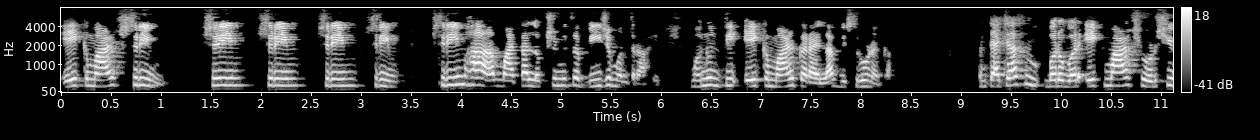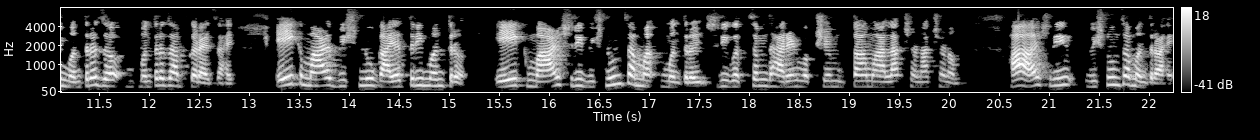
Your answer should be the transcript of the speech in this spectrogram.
एक माळ श्रीम. श्रीम श्रीम श्रीम श्रीम. श्रीम हा माता लक्ष्मीचा बीज मंत्र आहे. म्हणून ती एक माळ करायला विसरू नका. त्याच्याच बरोबर एक माळ षोडशी मंत्र मंत्र जाप करायचा आहे. एक माळ विष्णू गायत्री मंत्र. एक माळ श्री विष्णूंचा मंत्र. श्री वत्सम धारण वक्षे मुक्ता माला क्षणाक्षणम. हा श्री विष्णूंचा मंत्र आहे.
